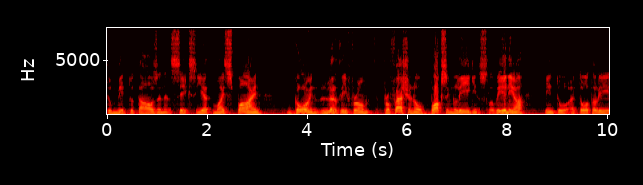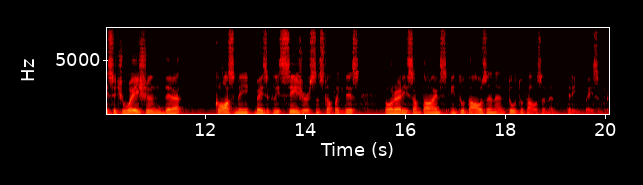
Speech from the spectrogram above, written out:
to mid 2006. Yet my spine going literally from professional boxing league in Slovenia into a totally situation that caused me basically seizures and stuff like this already sometimes in 2002 2003 basically.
